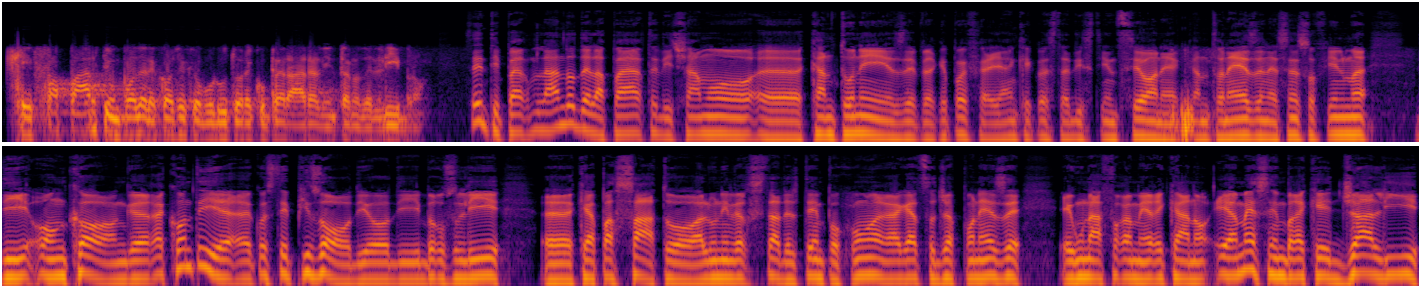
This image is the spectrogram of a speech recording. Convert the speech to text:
che fa parte un po' delle cose che ho voluto recuperare all'interno del libro. Senti, parlando della parte, diciamo, eh, cantonese, perché poi fai anche questa distinzione, cantonese nel senso film di Hong Kong, racconti eh, questo episodio di Bruce Lee eh, che ha passato all'Università del Tempo con un ragazzo giapponese e un afroamericano. E a me sembra che già lì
